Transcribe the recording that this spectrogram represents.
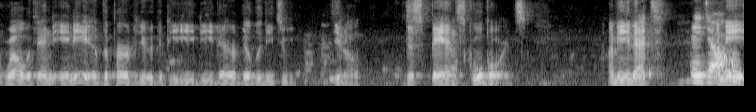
well within any of the purview of the PED their ability to, you know, disband school boards. I mean, that's, They don't I mean,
